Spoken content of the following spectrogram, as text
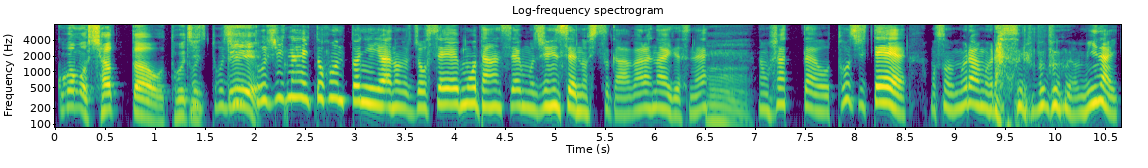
ここがもうシャッターを閉じ閉じて閉じないと本当にあの女性も男性も人生の質が上がらないですね。うん、シャッターを閉じてもうそのムラムラする部分は見ない。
